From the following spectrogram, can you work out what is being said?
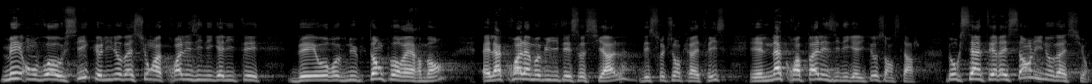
mais on voit aussi que l'innovation accroît les inégalités des hauts revenus temporairement, elle accroît la mobilité sociale, destruction créatrice, et elle n'accroît pas les inégalités au sens large. Donc c'est intéressant l'innovation.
